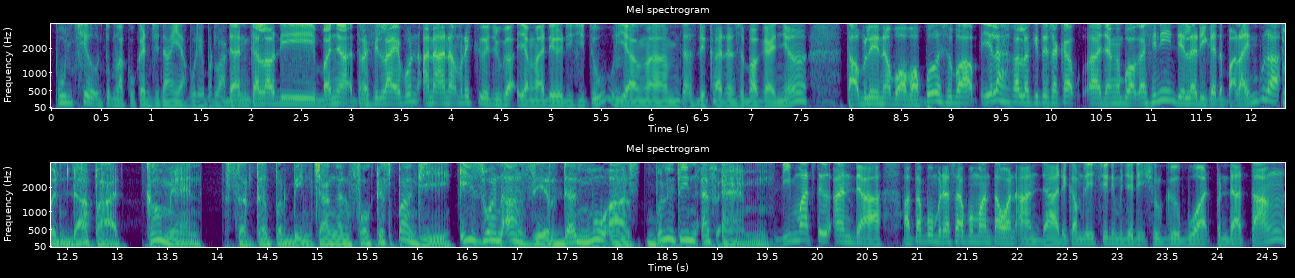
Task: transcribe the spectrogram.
punca untuk melakukan jenayah boleh berlaku dan kalau di banyak traffic light pun anak-anak mereka juga yang ada di situ hmm. yang uh, minta sedekah dan sebagainya tak boleh nak buat apa-apa sebab yalah kalau kita cakap uh, jangan buat kat sini dia lari ke tempat lain pula. Pendapat komen serta perbincangan fokus pagi Izwan Azir dan Muaz Bulletin FM. Di mata anda ataupun berdasar pemantauan anda dekat Malaysia ini menjadi syurga buat pendatang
